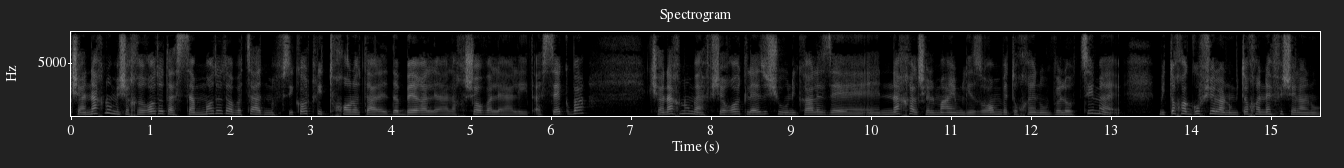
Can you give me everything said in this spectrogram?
כשאנחנו משחררות אותה, שמות אותה בצד, מפסיקות לטחון אותה, לדבר עליה, לחשוב עליה, להתעסק בה, כשאנחנו מאפשרות לאיזשהו, נקרא לזה, נחל של מים לזרום בתוכנו ולהוציא מה, מתוך הגוף שלנו, מתוך הנפש שלנו,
